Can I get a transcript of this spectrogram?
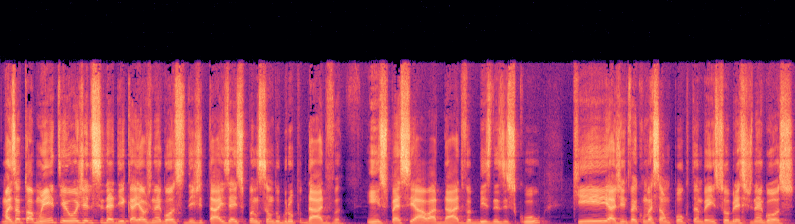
Mas atualmente, hoje, ele se dedica aí aos negócios digitais e à expansão do grupo Dádiva, em especial a Dádiva Business School, que a gente vai conversar um pouco também sobre esses negócios.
